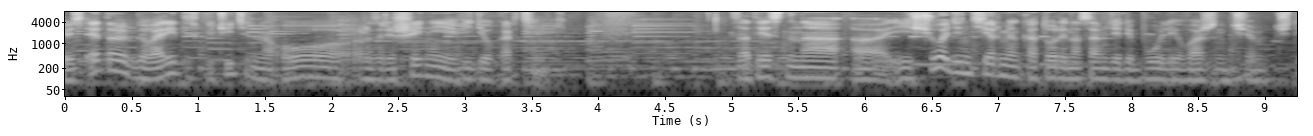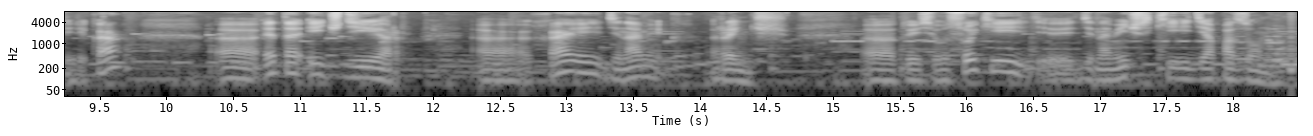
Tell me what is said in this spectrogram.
То есть это говорит исключительно о разрешении видеокартинки. Соответственно, э, еще один термин, который на самом деле более важен, чем 4К, э, это HDR, э, High Dynamic Range, то есть высокий динамический диапазон.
